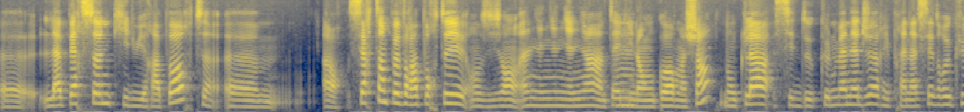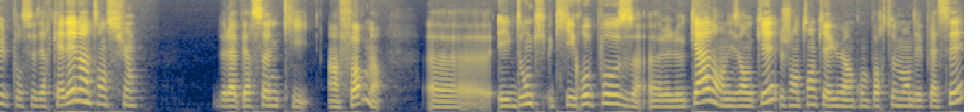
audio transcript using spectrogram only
la personne qui lui rapporte, alors, certains peuvent rapporter en se disant ah, gna, gna, gna, un tel, il a mm. encore machin. Donc là, c'est de, que le manager il prenne assez de recul pour se dire quelle est l'intention de la personne qui informe. Euh, et donc qui repose euh, le cadre en disant ok j'entends qu'il y a eu un comportement déplacé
